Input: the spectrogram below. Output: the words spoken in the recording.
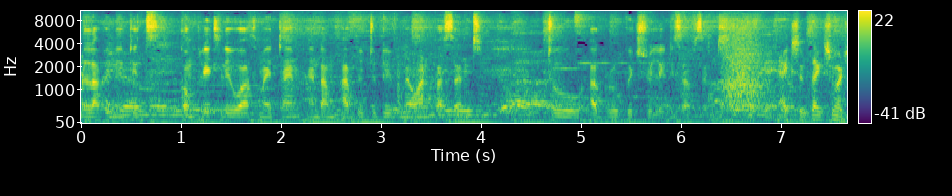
I'm loving it. It's completely worth my time, and I'm happy to give my one percent to a group which really deserves it. Okay, excellent. Thanks so much.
